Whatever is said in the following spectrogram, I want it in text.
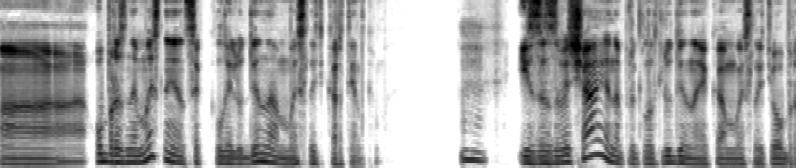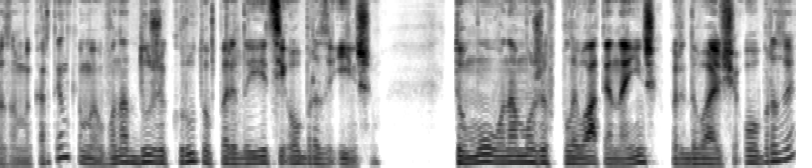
А, образне мислення це коли людина мислить картинками. Угу. І зазвичай, наприклад, людина, яка мислить образами, картинками, вона дуже круто передає ці образи іншим. Тому вона може впливати на інших, передаваючи образи,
